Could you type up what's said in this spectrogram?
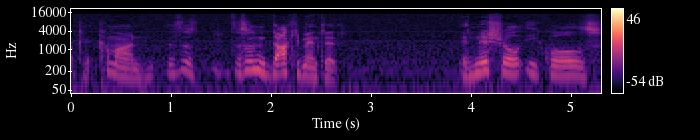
okay, come on. This is this isn't documented. Initial equals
